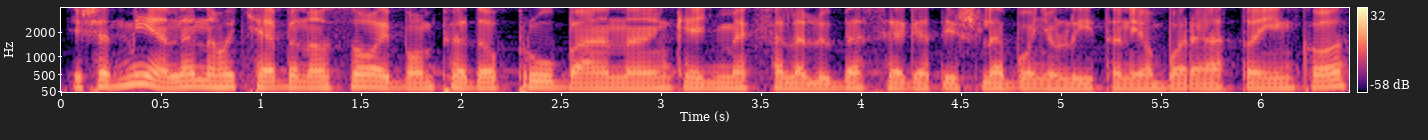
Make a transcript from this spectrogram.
és hát milyen lenne, hogyha ebben a zajban például próbálnánk egy megfelelő beszélgetést lebonyolítani a barátainkkal,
